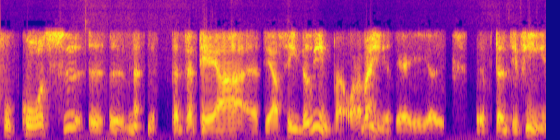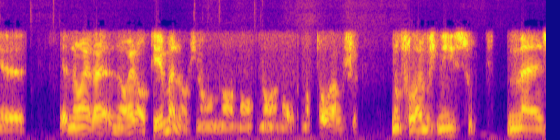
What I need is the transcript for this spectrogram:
focou-se até, à, até à saída limpa. Ora bem, até, portanto, enfim, não, era, não era o tema, nós não, não, não, não, não, falámos, não falámos nisso, mas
